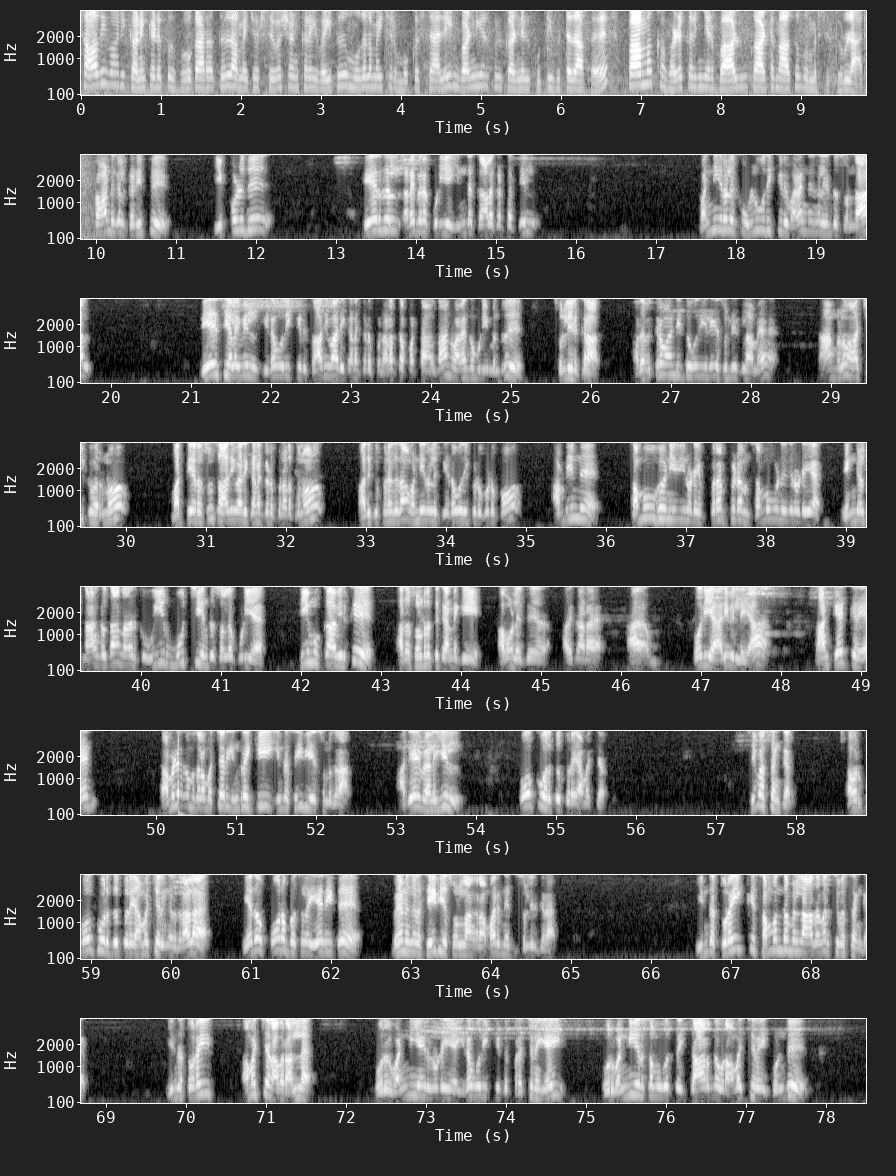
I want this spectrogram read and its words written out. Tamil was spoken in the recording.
சாதிவாரி கணக்கெடுப்பு விவகாரத்தில் அமைச்சர் சிவசங்கரை வைத்து முதலமைச்சர் மு ஸ்டாலின் வன்னியர்கள் கண்ணில் குத்திவிட்டதாக பாமக வழக்கறிஞர் பாலு காட்டமாக விமர்சித்துள்ளார். ஆண்டுகள் கழித்து இப்பொழுது தேர்தல் நடைபெறக்கூடிய இந்த காலகட்டத்தில் வன்னியர்களுக்கு உள்ஒதுக்கீடு வழங்குங்கள் என்று சொன்னால் தேசிய அளவில் இடஒதுக்கீடு சாதிவாரி கணக்கெடுப்பு நடத்தப்பட்டால் தான் வழங்க முடியும் என்று சொல்லியிருக்கிறார். அதை விக்கிரவாண்டி தொகுதியிலேயே சொல்லியிருக்கலாமே. நாங்களும் ஆட்சிக்கு வரணும். மத்திய அரசும் சாதிவாரி கணக்கெடுப்பு நடத்தணும். அதுக்கு பிறகுதான் வன்னியர்களுக்கு இடஒதுக்கீடு கொடுப்போம். அப்படின்னு சமூக நீதியினுடைய பிறப்பிடம் சமூக நீதியினுடைய எங்கள் நாங்கள் தான் அதற்கு உயிர் மூச்சு என்று சொல்லக்கூடிய திமுகவிற்கு அதை சொல்றதுக்கு அன்னைக்கு அவங்களுக்கு அதுக்கான ஆஹ், போதிய அறிவில்லையா நான் கேட்கிறேன். தமிழக முதலமைச்சர் இன்றைக்கு இந்த செய்தியை சொல்லுகிறார். அதே வேளையில் போக்குவரத்து துறை அமைச்சர் சிவசங்கர் அவர் போக்குவரத்து துறை அமைச்சருங்கிறதுனால ஏதோ போற பஸ்ல ஏறிட்டு வேணுங்கிற செய்தியை சொல்லலாங்கிற மாதிரி நேற்று சொல்லியிருக்கிறார். இந்த துறைக்கு சம்பந்தம் இல்லாதவர் சிவசங்கர். இந்த துறை அமைச்சர் அவர் அல்ல. ஒரு வன்னியர்களுடைய இடஒதுக்கீட்டு பிரச்சனையை ஒரு வன்னியர் சமூகத்தை சார்ந்த ஒரு அமைச்சரை கொண்டு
